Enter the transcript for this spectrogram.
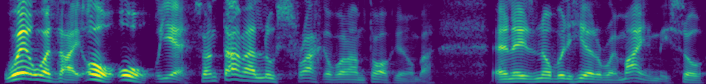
where was I? Oh, oh, yeah. Sometimes I lose track of what I'm talking about. And there's nobody here to remind me. So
